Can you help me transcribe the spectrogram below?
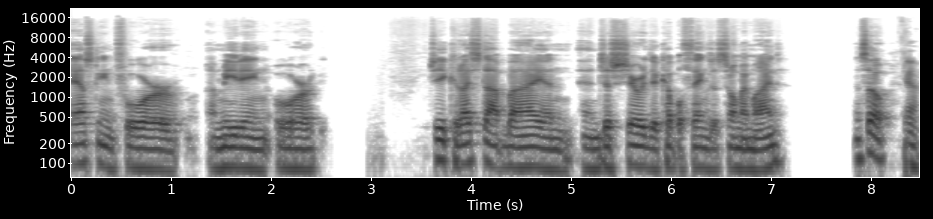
asking for a meeting or, gee, could I stop by and and just share with you a couple things that's on my mind? And so yeah.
